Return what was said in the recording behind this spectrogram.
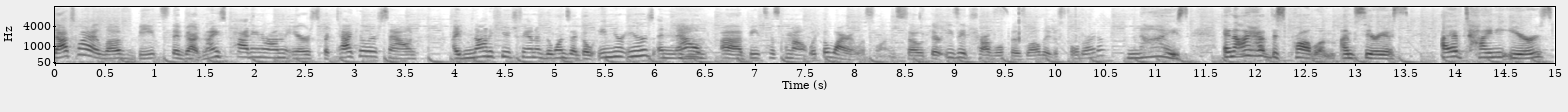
that's why I love Beats. They've got nice padding around the ears, spectacular sound. I'm not a huge fan of the ones that go in your ears, and now Mm-hmm. uh, Beats has come out with the wireless ones. So they're easy to travel with as well. They just fold right up. Nice. And I have this problem. I'm serious. I have tiny ears.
